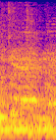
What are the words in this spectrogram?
again.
